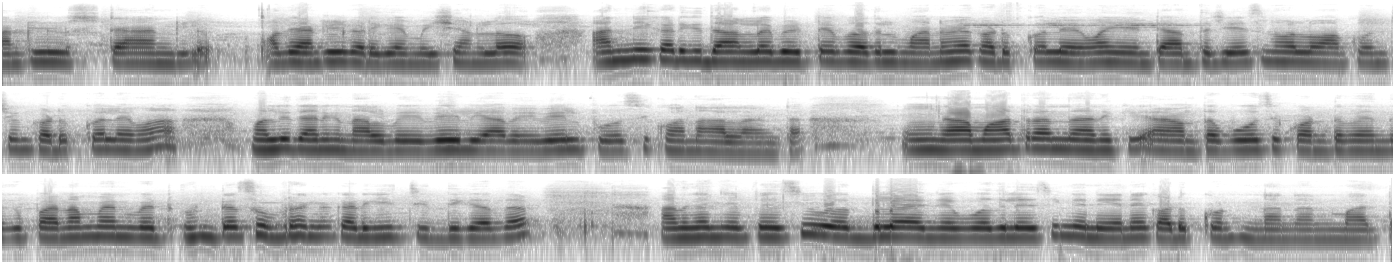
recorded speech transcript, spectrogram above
అంట్లు స్టాండ్లు. అది కడిగే మిషన్లో అన్నీ కడిగి దానిలో పెట్టే బదులు మనమే కడుక్కోలేమా ఏంటి? అంత చేసిన వాళ్ళు ఆ కొంచెం కడుక్కోలేమా? మళ్ళీ దానికి నలభై వేలు యాభై వేలు పోసి కొనాలంట. ఆ మాత్రం దానికి అంత పోసి కొనటం ఎందుకు? పనమ్మని పెట్టుకుంటే శుభ్రంగా కడిగిచ్చిద్ది కదా? అందుకని చెప్పేసి వద్దులే అని చెప్పి వదిలేసి ఇంక నేనే కడుక్కుంటున్నాను అనమాట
